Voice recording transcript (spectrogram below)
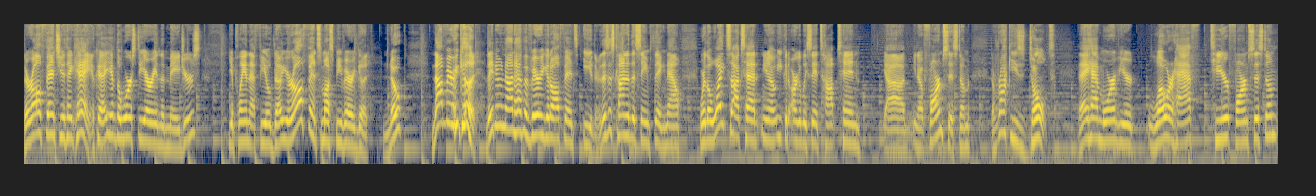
Their offense, you think, hey, okay, you have the worst ERA in the majors. You play in that field, though. Your offense must be very good. Nope not very good. They do not have a very good offense either. This is kind of the same thing. Now, where the White Sox had, you know, you could arguably say a top 10, uh, you know, farm system, the Rockies don't. They have more of your lower half tier farm system.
